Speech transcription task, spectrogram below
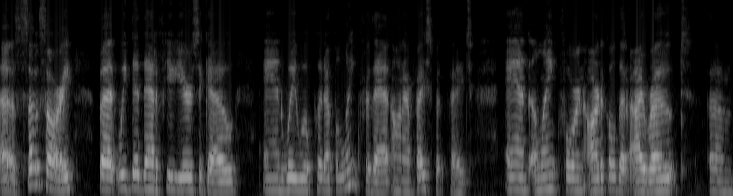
Uh, so sorry, but we did that a few years ago, and we will put up a link for that on our Facebook page and a link for an article that I wrote um,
